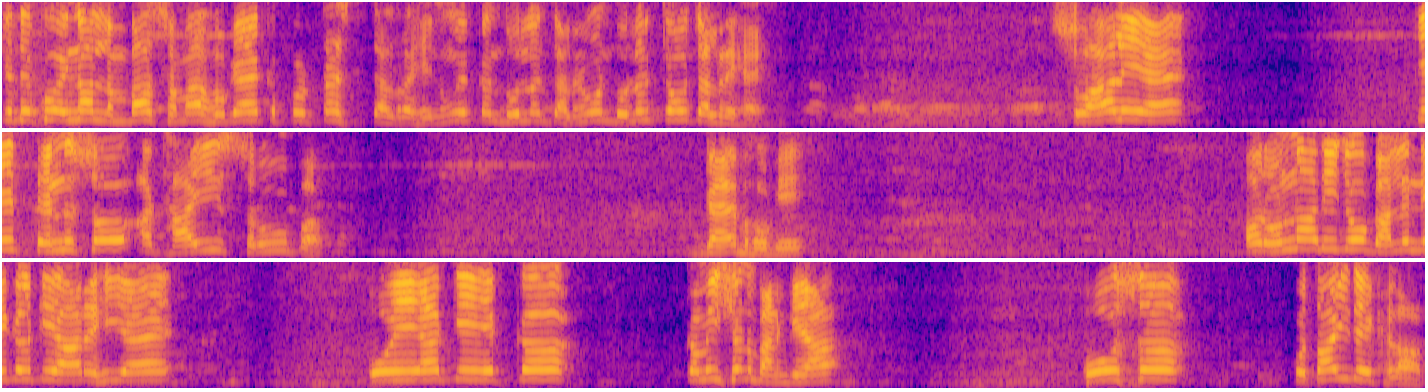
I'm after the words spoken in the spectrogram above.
ਕਿ ਦੇਖੋ ਇੰਨਾ ਲੰਬਾ ਸਮਾਂ ਹੋ ਗਿਆ, ਇੱਕ ਪ੍ਰੋਟੈਸਟ ਚੱਲ ਰਹੇ ਨੂੰ, ਇੱਕ ਅੰਦੋਲਨ ਚੱਲ ਰਿਹਾ ਉਹ ਅੰਦੋਲਨ ਕਿਉਂ ਚੱਲ ਰਿਹਾ ਹੈ? ਸਵਾਲ ਇਹ ਹੈ ਕਿ 328 ਸਰੂਪ ਗਾਇਬ ਹੋ ਗਏ। ਔਰ ਉਹਨਾਂ ਦੀ ਜੋ ਗੱਲ ਨਿਕਲ ਕੇ ਆ ਰਹੀ ਹੈ, ਉਹ ਇਹ ਹੈ ਕਿ ਇੱਕ ਕਮਿਸ਼ਨ ਬਣ ਗਿਆ ਉਸ ਕੋਤਾਹੀ ਦੇ ਖਿਲਾਫ।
